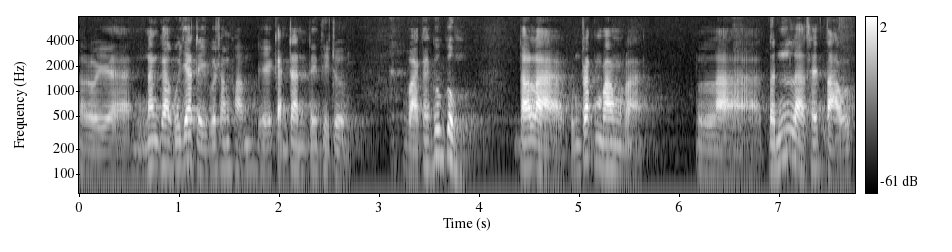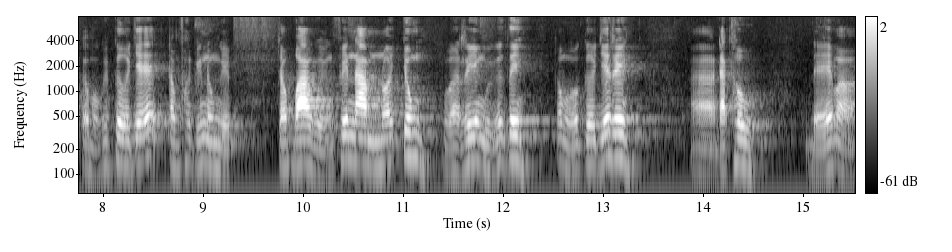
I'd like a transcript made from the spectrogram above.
rồi à, nâng cao cái giá trị của sản phẩm để cạnh tranh trên thị trường. Và cái cuối cùng, đó là cũng rất mong là là tỉnh là sẽ tạo một cái cơ chế trong phát triển nông nghiệp cho ba huyện phía Nam nói chung và riêng huyện Đức Tiên có một cơ chế riêng à, đặc thù để mà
